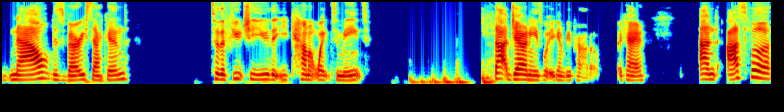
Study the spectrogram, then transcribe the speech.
now, this very second, to the future you that you cannot wait to meet. That journey is what you're going to be proud of, okay? And as for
